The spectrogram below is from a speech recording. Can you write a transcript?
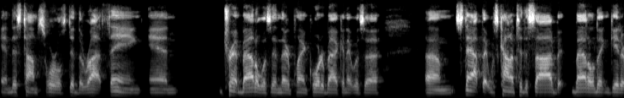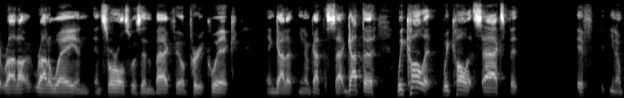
and this time Sorrells did the right thing and Trent Battle was in there playing quarterback, and it was a um, snap that was kind of to the side, but Battle didn't get it right right away, and and Sorrells was in the backfield pretty quick and got it. You know, got the sack, got the we call it we call it sacks, but if you know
